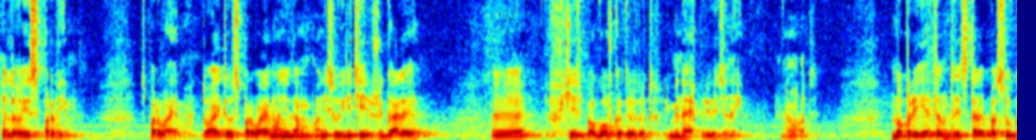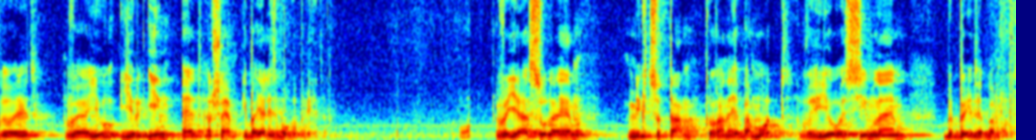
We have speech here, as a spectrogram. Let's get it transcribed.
Элоэй Спарвим. Спарваем. То а эти вот Спарваем, они там, они своих детей сжигали э, в честь богов, которые тут имена их приведены. Вот. Но при этом, 32-й посуг говорит, Ваю Ирим Эд Ашем. И боялись Бога при этом. В Ясулаем Микцутам Куганей Бамот, в Ю Симлаем Бебейда Бамот.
